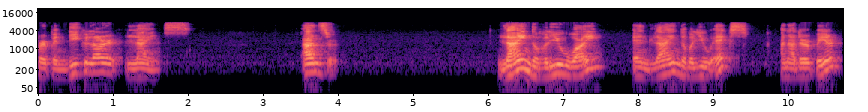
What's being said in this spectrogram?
perpendicular lines. Answer. Line WY and line WX, another pair.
